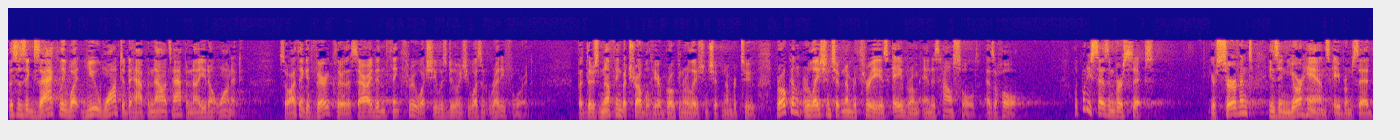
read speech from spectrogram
This is exactly what you wanted to happen. Now it's happened. Now you don't want it. So I think it's very clear that Sarai didn't think through what she was doing. She wasn't ready for it. But there's nothing but trouble here. Broken relationship number two. Broken relationship number three is Abram and his household as a whole. Look what he says in verse 6. Your servant is in your hands, Abram said.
